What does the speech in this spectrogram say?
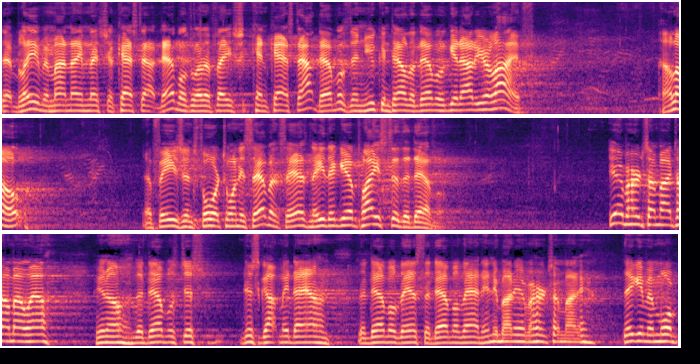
that believe in my name, they shall cast out devils. Well, if they can cast out devils, then you can tell the devil to get out of your life. Hello. Ephesians 4:27 says, "Neither give place to the devil." You ever heard somebody talking about, well, you know, the devil's just just got me down. The devil this, the devil that. Anybody ever heard somebody? They give him more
